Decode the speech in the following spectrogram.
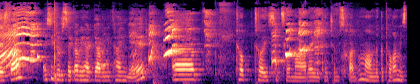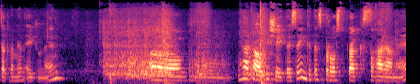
տեսա, էսի դուրս եկավ իհարկե ավելի թանկ էր Top Choice-ից եմ արել, եթե չեմ սխալվում, անունը կթողեմ Instagram-յան էջ ունեն։ Հա թա ուրիշ էի տեսել, ինքը տես պրոստակ սղարան է,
